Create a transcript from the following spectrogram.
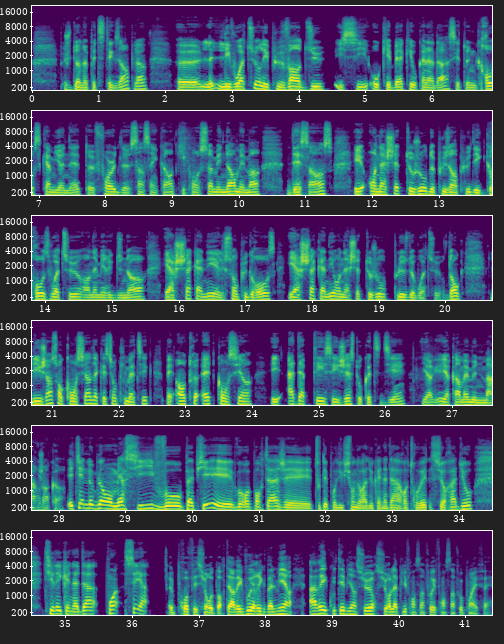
Je donne un petit exemple. Hein. Euh, les voitures les plus vendues ici au Québec et au Canada, c'est une grosse camionnette euh, Ford 150 qui consomme énormément d'essence et on achète toujours de plus en plus des grosses voitures en Amérique du Nord et à chaque année elles sont plus grosses et à chaque année on achète toujours plus de voitures. Donc les gens sont conscients de la question climatique, mais entre être conscient et adapter ses gestes au quotidien, il y a, quand même une marge encore. Merci. Vos papiers et vos reportages et toutes les productions de Radio-Canada à retrouver sur radio-canada.ca. Profession reporter avec vous, Eric Valmière, à réécouter bien sûr sur l'appli France Info et franceinfo.fr.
